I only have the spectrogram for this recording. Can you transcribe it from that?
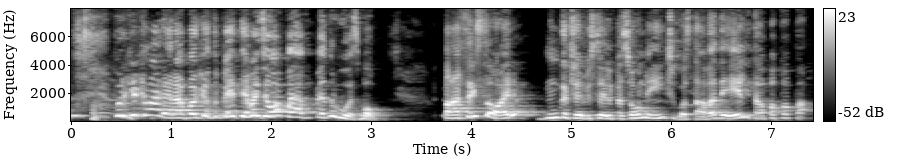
Porque, claro, era a banca do PT, mas eu apoiava o Pedro Ruas. Bom, Passa a história, nunca tinha visto ele pessoalmente, gostava dele e tal, papapá.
